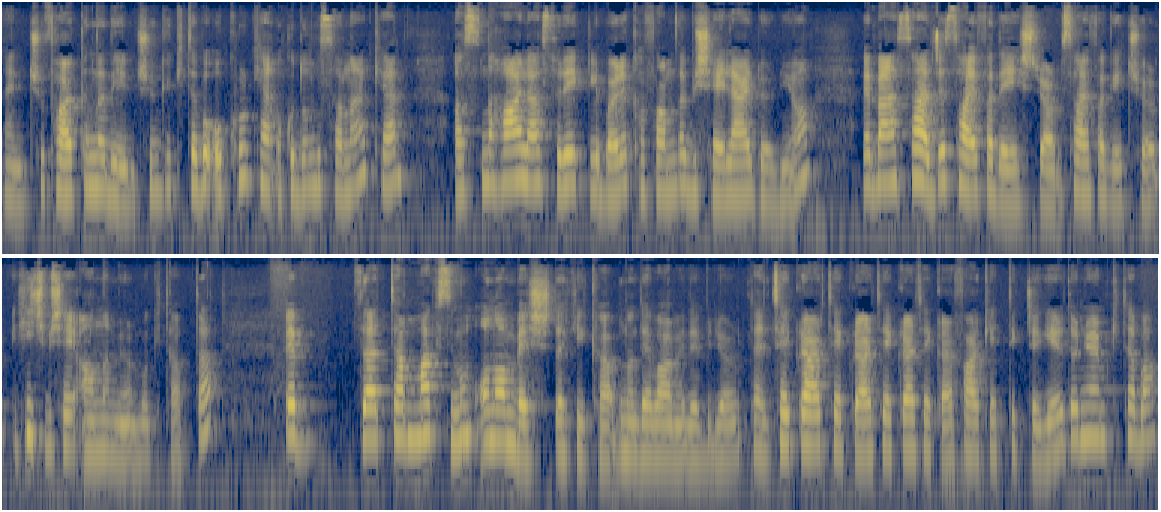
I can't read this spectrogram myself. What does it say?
Hani şu farkında değilim. Çünkü kitabı okurken okuduğumu sanarken aslında hala sürekli böyle kafamda bir şeyler dönüyor. Ve ben sadece sayfa değiştiriyorum, sayfa geçiyorum. Hiçbir şey anlamıyorum o kitaptan. Ve zaten maksimum 10-15 dakika buna devam edebiliyorum. Yani tekrar tekrar tekrar tekrar fark ettikçe geri dönüyorum kitaba.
